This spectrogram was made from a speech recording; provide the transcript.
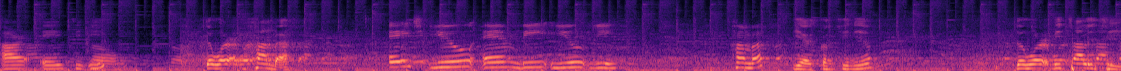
R A T E. No. The word humbug. H U M B U G. Humbug. Yes, continue. The word vitality.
